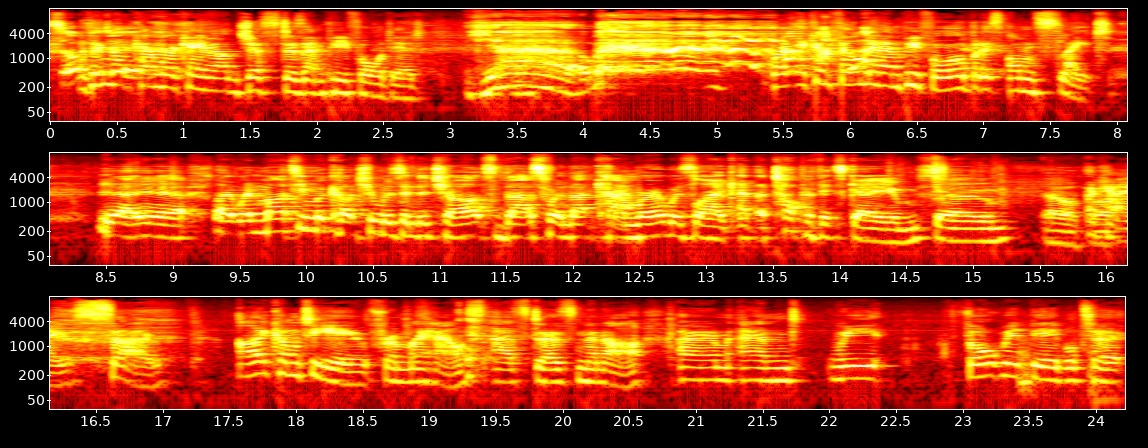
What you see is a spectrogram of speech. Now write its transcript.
So I think that camera came out just as MP4 did. Yeah. Like it can film in MP4, but it's on slate. Yeah, yeah. Like when Martine McCutcheon was in the charts, that's when that camera was like at the top of its game. So, oh, God. Okay, so I come to you from my house, as does Nana, um, and we thought we'd be able to.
